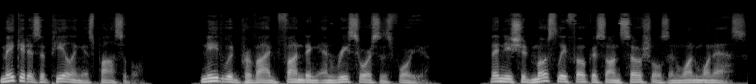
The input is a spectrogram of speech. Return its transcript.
Make it as appealing as possible. NEAD would provide funding and resources for you. Then you should mostly focus on socials and 11S.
